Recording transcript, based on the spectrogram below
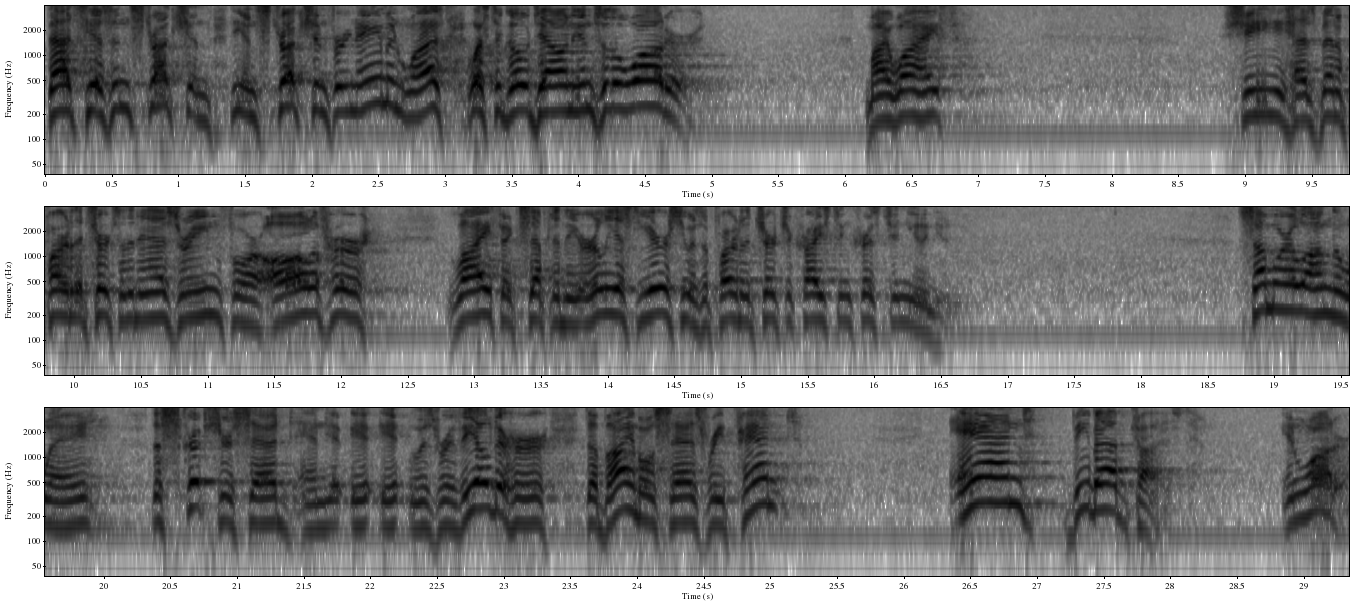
That's his instruction. The instruction for Naaman was, was to go down into the water. My wife, she has been a part of the Church of the Nazarene for all of her life, except in the earliest years, she was a part of the Church of Christ in Christian Union. Somewhere along the way, the scripture said, and it, it, it was revealed to her, the Bible says, repent and be baptized in water.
